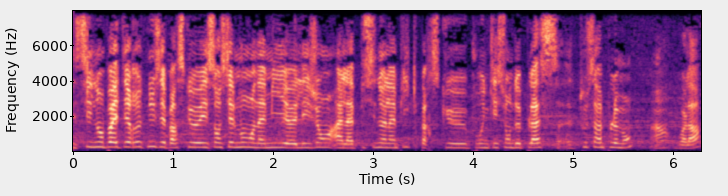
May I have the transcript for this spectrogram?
S'ils n'ont pas été retenus, c'est parce que essentiellement on a mis euh, les gens à la piscine olympique parce que pour une question de place, tout simplement. Hein, voilà.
